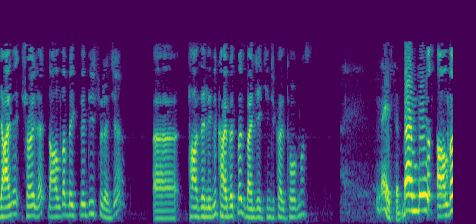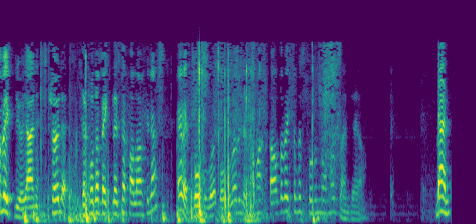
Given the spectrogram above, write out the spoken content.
Yani şöyle dalda beklediği sürece e, tazeliğini kaybetmez. Bence ikinci kalite olmaz. Neyse ben bu Dalda bekliyor yani şöyle depoda beklese falan filan evet bozulu, bozulabilir ama dalda beklemesi sorunlu olmaz bence ya. ben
